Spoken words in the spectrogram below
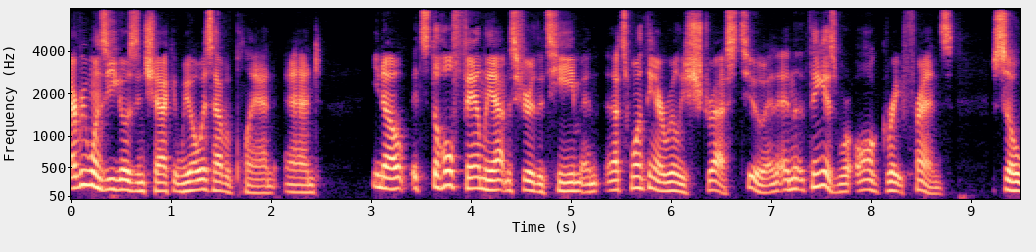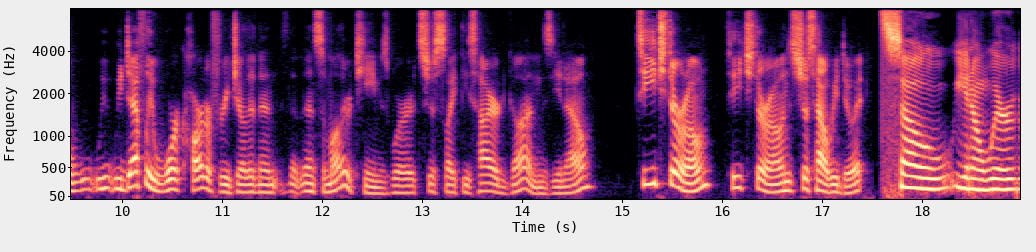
everyone's egos in check, and we always have a plan. And you know, it's the whole family atmosphere of the team, and that's one thing I really stress too. And, and the thing is, we're all great friends. So we, we definitely work harder for each other than than some other teams where it's just like these hired guns, you know? To each their own. To each their own. It's just how we do it. So, you know, we're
